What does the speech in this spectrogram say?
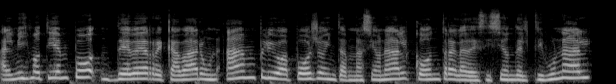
Al mismo tiempo, debe recabar un amplio apoyo internacional contra la decisión del tribunal.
